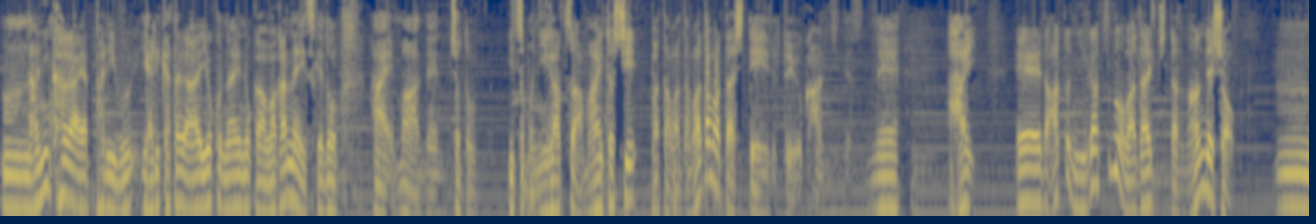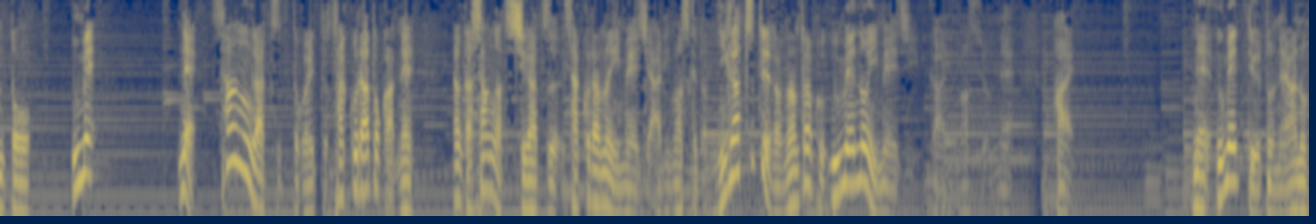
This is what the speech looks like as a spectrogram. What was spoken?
うん、何かがやっぱりやり方が良くないのかわかんないですけど、はい、まあね、ちょっといつも2月は毎年バタバタバタバタしているという感じですね。はい。えーと、あと2月の話題って言ったら何でしょう？うーんと、梅。ね、3月とか言って桜とかね、なんか3月4月桜のイメージありますけど、2月っていうのはなんとなく梅のイメージがありますよね。はい。ね、梅っていうとね、あの、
